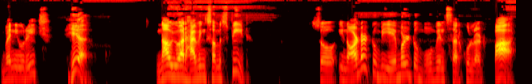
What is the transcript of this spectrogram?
when you reach here, now you are having some speed. So, in order to be able to move in circular path,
